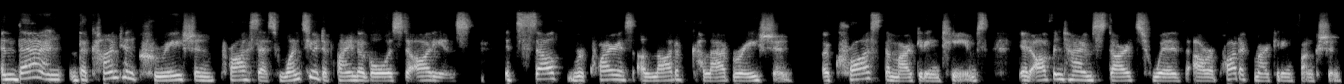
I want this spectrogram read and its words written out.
And then the content creation process, once you define the goal as the audience, itself requires a lot of collaboration across the marketing teams. It oftentimes starts with our product marketing function,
